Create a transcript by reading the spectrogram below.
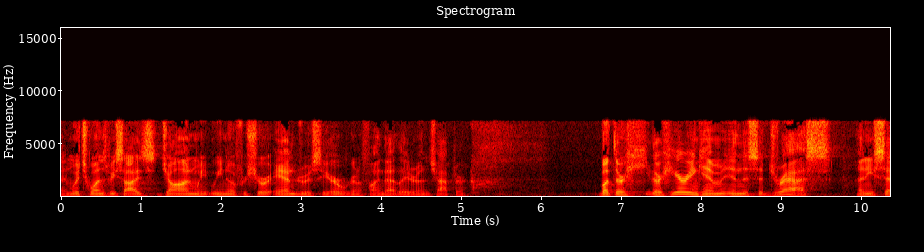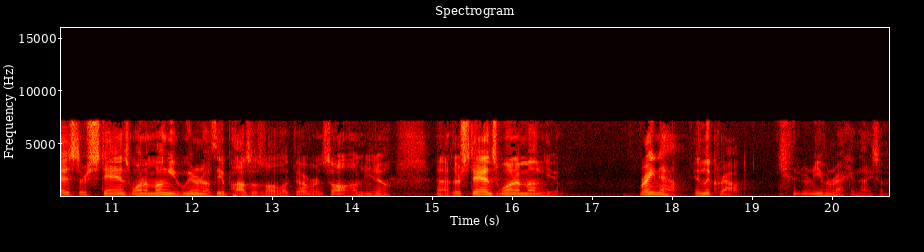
And which ones besides John, we, we know for sure Andrew's here. We're going to find that later in the chapter. But they're, they're hearing him in this address, and he says, There stands one among you. We don't know if the apostles all looked over and saw him, you know. Uh, there stands one among you right now in the crowd. You don't even recognize him.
